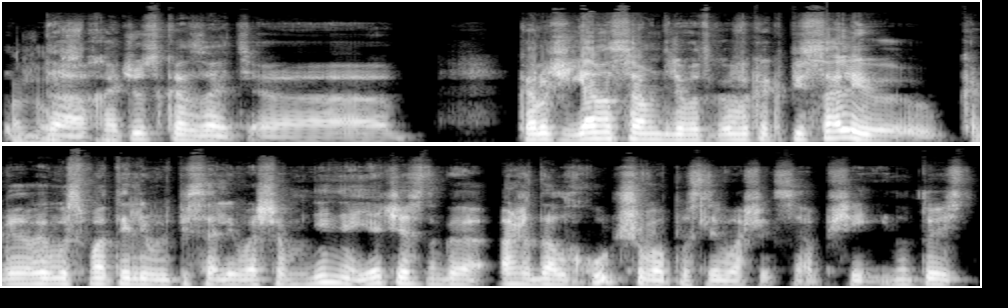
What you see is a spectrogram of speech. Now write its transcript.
пожалуйста? Да, хочу сказать. Короче, я на самом деле, вот вы как писали, когда вы смотрели, вы писали ваше мнение, я, честно говоря, ожидал худшего после ваших сообщений. Ну, то есть,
